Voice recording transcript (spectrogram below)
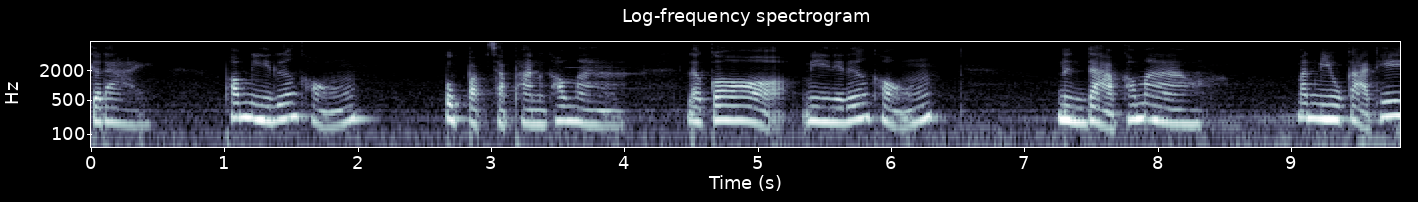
ก็ได้ เพราะมีเรื่องของ ปุบปับฉับพลันเข้ามา แล้วก็มีในเรื่องของหนึ่งดาบเข้ามา มันมีโอกาสที่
